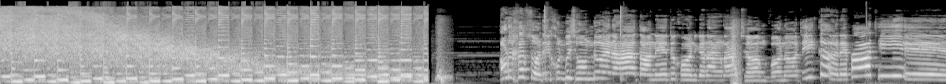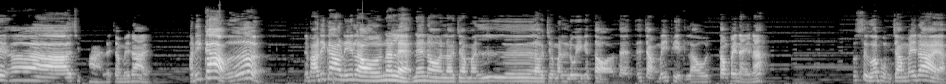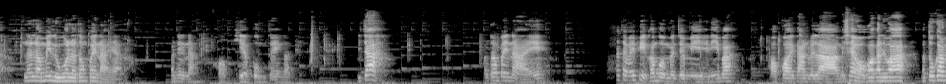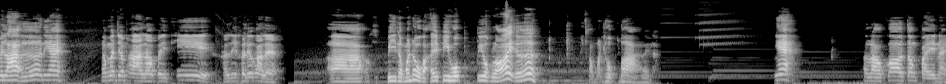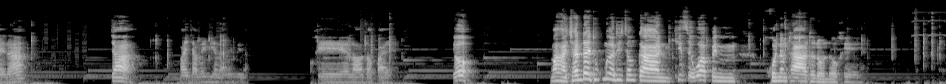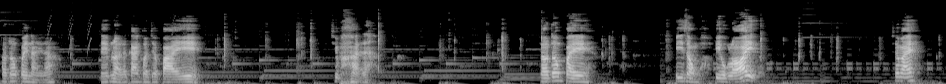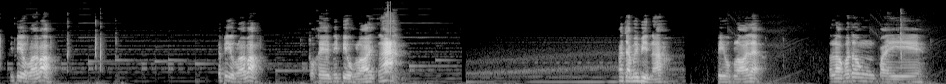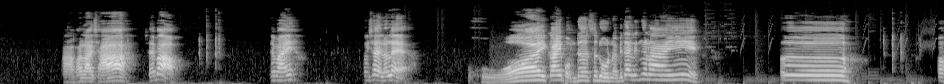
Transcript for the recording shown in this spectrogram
เอาละครับ สวัสดีคุณผู้ชมด้วยนะฮะ ตอนนี้ทุกคนกำลังรับชมโคโนที่เกิดในพาร์ทที่อ่าชิบหายแล้วจำไม่ได้พาร์ทที่เก้าเออ ในพาร์ทที่เก้านี้เรานั่นแหละแน่นอนเราจะมาเราจะมาลุยกันต่อ แต่ถ้าจำไม่ผิดเราต้องไปไหนนะ รู้สึกว่าผมจำไม่ได้อะ แล้วเราไม่รู้ว่าเราต้องไปไหนอะแป๊บนึงนะ ขอเคลียร์ปุ่มตัวเองก่อนพี่จ้าเราต้องไปไหน ถ้าจะไม่ผิดข้างบนมันจะมีอันนี้ปะหอกอยการเวลา ไม่ใช่หอกอยการเวลา ประตูการเวลาเออ นี่ไง แล้วมันจะพาเราไปที่อะไรเขาเรียกว่าอะไร อ่า ปีสองพันหกอะไอยปีหกปีหกร้อยเออสองพันหกบาอะไรล่ะเนี่ยแล้วเราก็ต้องไปไหนนะ จ้า ไม่จะไม่มีอะไรไม่มีอะไรโอเครอต่อไป โย มาหาฉันได้ทุกเมื่อที่ต้องการ คิดเสียว่าเป็นคนนำทางถนนโอเค เราต้องไปไหนนะเซฟหน่อยละกันก่อนจะไป ชิบหายแล้วเราต้องไป ปีสองปีหกร้อยใช่ไหมนี่ปีหกร้อยเปล่า ใช่ปีหกร้อยเปล่าโอเค นี่ปีหกร้อยงะถ้าจำไม่ผิดนะ ปีหกร้อยแหละ แล้วเราก็ต้องไป หาพระราชา ใช่เปล่า ใช่ไหม ต้องใช่แล้วแหละ โอ้โหใกล้ผมเดินสะดวกหน่อยไม่ได้หรือไงเอออ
